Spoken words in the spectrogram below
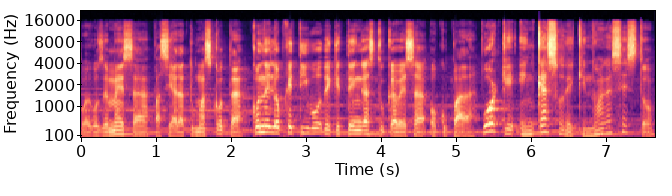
juegos de mesa, pasear a tu mascota, con el objetivo de que tengas tu cabeza ocupada. Porque en caso de que no hagas esto,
